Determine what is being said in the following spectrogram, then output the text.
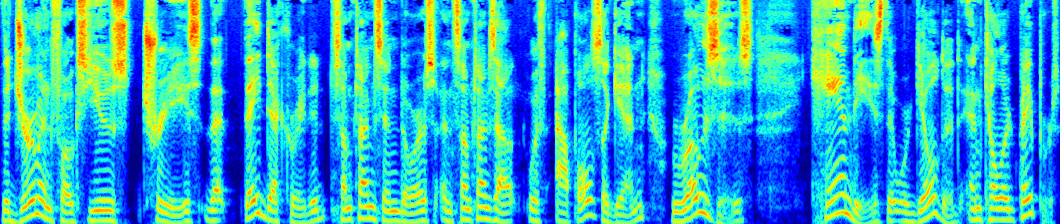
the German folks used trees that they decorated, sometimes indoors and sometimes out, with apples, again, roses, candies that were gilded, and colored papers.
